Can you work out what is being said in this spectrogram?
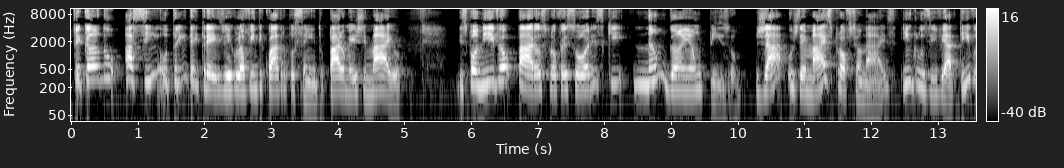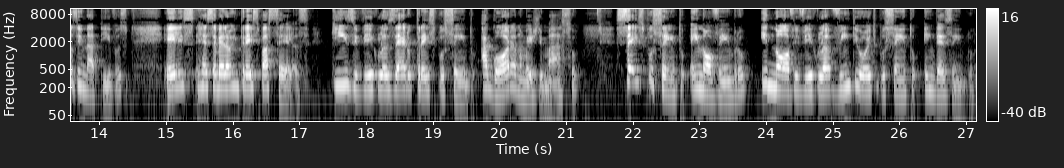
ficando assim o 33,24% para o mês de maio disponível para os professores que não ganham piso. Já os demais profissionais, inclusive ativos e inativos, eles receberão em três parcelas: 15,03% agora no mês de março, 6% em novembro e 9,28% em dezembro.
